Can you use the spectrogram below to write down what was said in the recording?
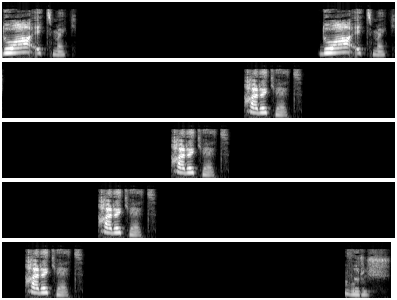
Dua etmek. Dua etmek. Hareket. Hareket. Hareket. Hareket vuruş.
